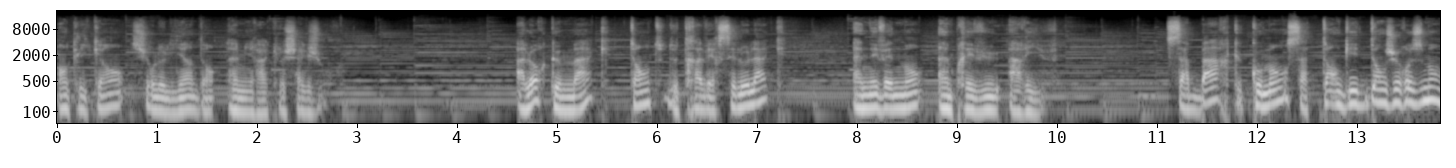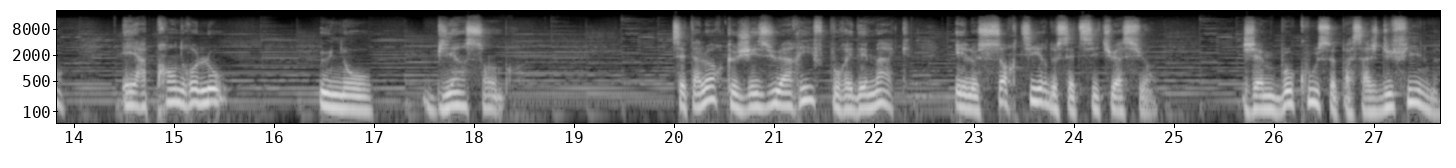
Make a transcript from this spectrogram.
en cliquant sur le lien dans Un miracle chaque jour. Alors que Mac tente de traverser le lac, un événement imprévu arrive. Sa barque commence à tanguer dangereusement et à prendre l'eau, une eau bien sombre. C'est alors que Jésus arrive pour aider Mac et le sortir de cette situation. J'aime beaucoup ce passage du film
